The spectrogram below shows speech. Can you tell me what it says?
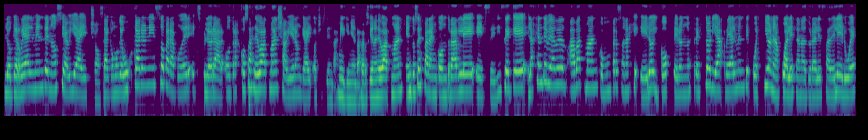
lo que realmente no se había hecho. O sea, como que buscaron eso para poder explorar otras cosas de Batman. Ya vieron que hay 800.500 versiones de Batman. Entonces, para encontrarle ese, dice que la gente ve a Batman como un personaje heroico, pero en nuestra historia realmente cuestiona cuál es la naturaleza del héroe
